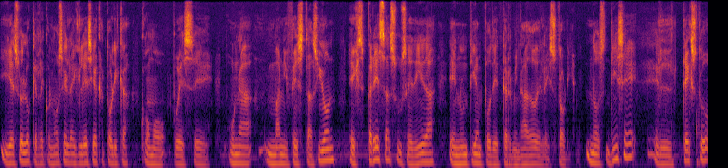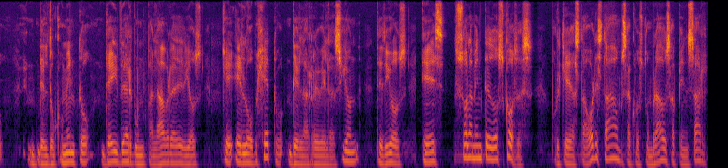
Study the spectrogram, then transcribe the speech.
Y eso es lo que reconoce la Iglesia Católica como pues eh, una manifestación expresa sucedida en un tiempo determinado de la historia. Nos dice el texto del documento Dei Verbum, Palabra de Dios, que el objeto de la revelación de Dios es solamente dos cosas, porque hasta ahora estábamos acostumbrados a pensar,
